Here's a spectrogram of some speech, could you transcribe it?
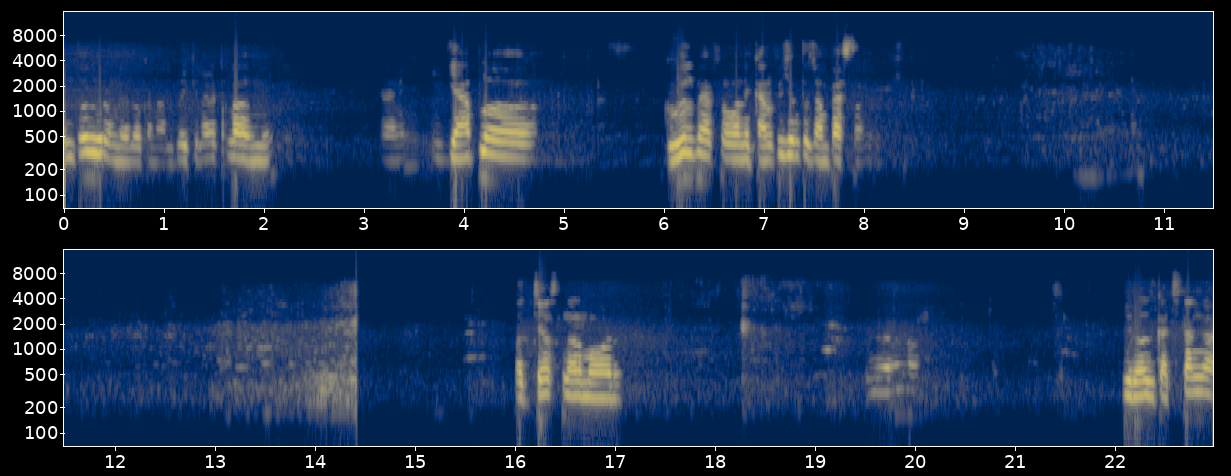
ఎంతో దూరం లేదు. ఒక నలభై కిలోమీటర్ల ఉంది. కానీ ఈ గ్యాప్లో గూగుల్ మ్యాప్స్ మమ్మల్ని కన్ఫ్యూజన్ తో చంపేస్తాం వచ్చేస్తున్నాడు మావాడు. ఈరోజు ఖచ్చితంగా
